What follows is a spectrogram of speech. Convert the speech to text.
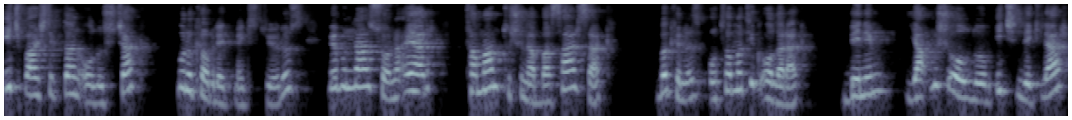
iç başlıktan oluşacak. Bunu kabul etmek istiyoruz. Ve bundan sonra eğer tamam tuşuna basarsak bakınız otomatik olarak benim yapmış olduğum içindekiler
